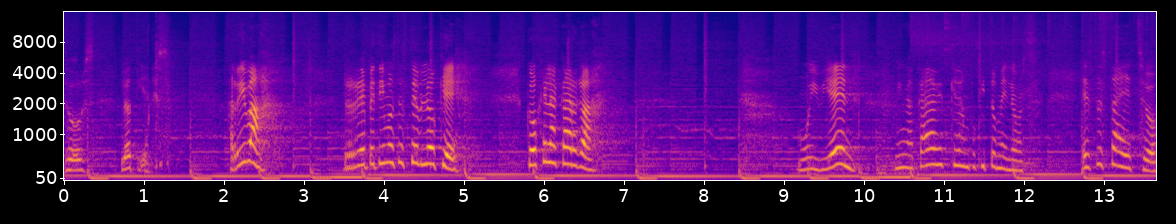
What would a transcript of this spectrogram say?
dos. Lo tienes. Arriba. Repetimos este bloque. Coge la carga. Muy bien. Venga, cada vez queda un poquito menos. Esto está hecho.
